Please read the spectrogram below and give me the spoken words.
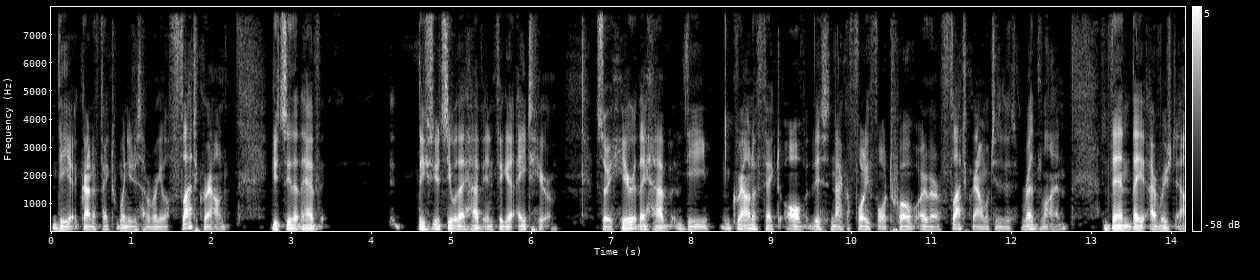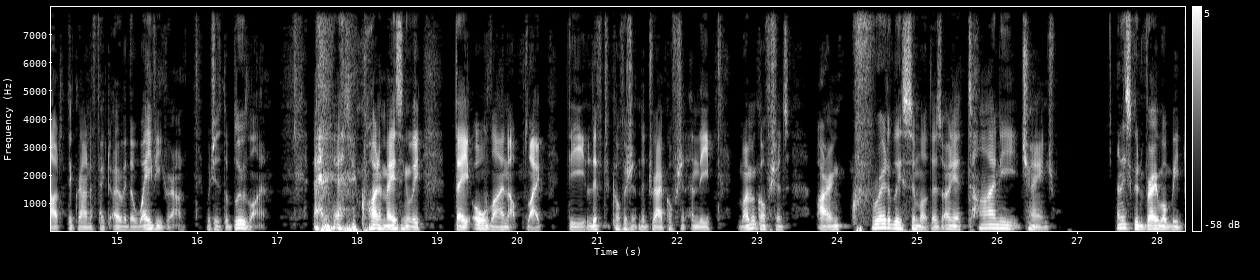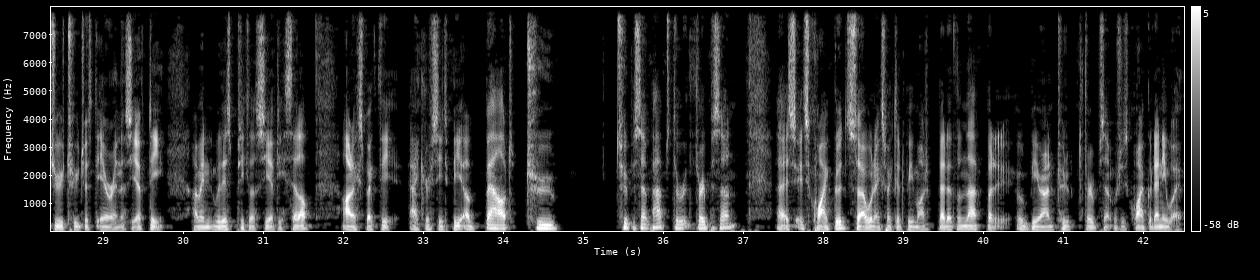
the ground effect when you just have a regular flat ground, you'd see that they have you'd see what they have in figure 8 here. So here they have the ground effect of this NACA 4412 over flat ground, which is this red line. Then they averaged out the ground effect over the wavy ground, which is the blue line. And quite amazingly, they all line up. Like the lift coefficient, the drag coefficient, and the moment coefficients are incredibly similar. There's only a tiny change. And this could very well be due to just the error in the CFD. I mean, with this particular CFD setup, I'd expect the accuracy to be about two two percent, perhaps three percent. Uh, it's it's quite good, so I wouldn't expect it to be much better than that, but it would be around two to three percent, which is quite good anyway.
